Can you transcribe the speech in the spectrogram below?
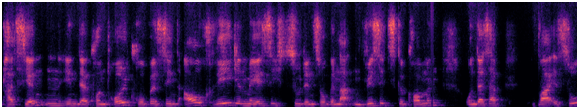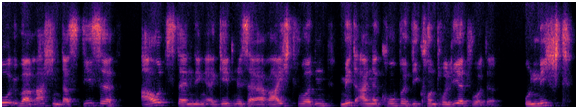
Patienten in der Kontrollgruppe sind auch regelmäßig zu den sogenannten Visits gekommen. Und deshalb war es so überraschend, dass diese outstanding Ergebnisse erreicht wurden mit einer Gruppe, die kontrolliert wurde und nicht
